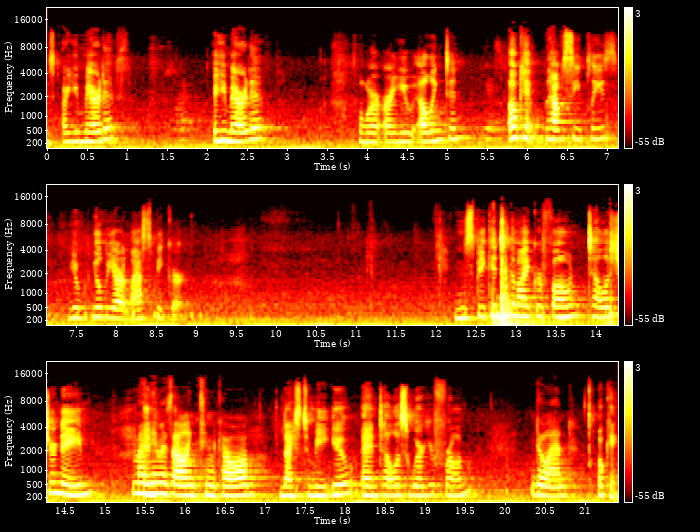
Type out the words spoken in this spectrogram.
Is- Are you Meredith? Are you Meredith? Or are you Ellington? Yes. Okay, have a seat, please. You'll, you'll be our last speaker. And speak into the microphone. Tell us your name. My and name is Ellington Kellogg. Nice to meet you. And tell us where you're from. DeLand. Okay,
